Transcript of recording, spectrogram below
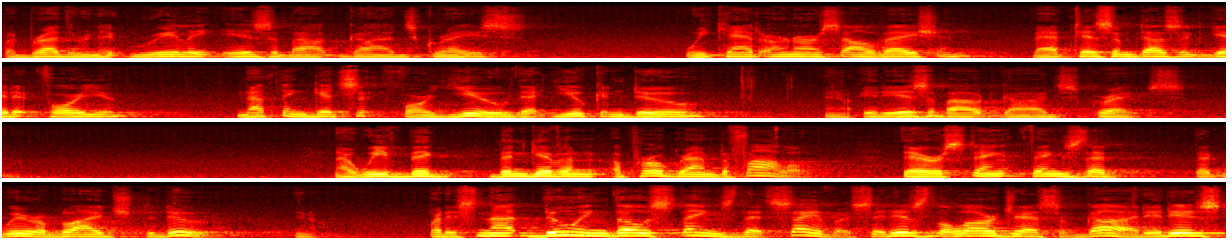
But brethren, it really is about God's grace. We can't earn our salvation. Baptism doesn't get it for you. Nothing gets it for you that you can do. You know, it is about God's grace. Now, we've been given a program to follow. There are things that, that we're obliged to do. You know. But it's not doing those things that save us. It is the largesse of God. It is,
